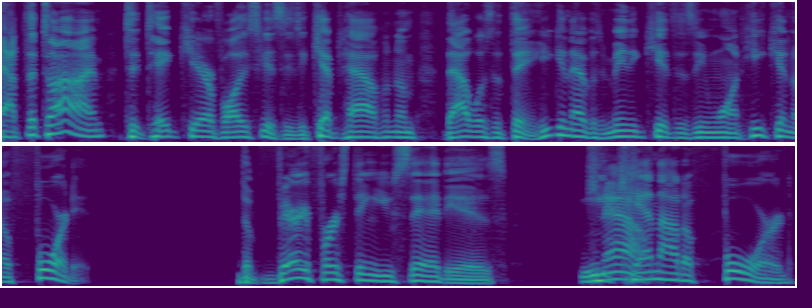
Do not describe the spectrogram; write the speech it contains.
at the time to take care of all these kids. He kept having them. That was the thing. He can have as many kids as he wants. He can afford it. The very first thing you said is he now. cannot afford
